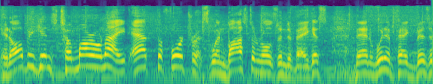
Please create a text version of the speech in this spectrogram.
It all begins tomorrow night at the Fortress when Boston rolls into Vegas. Then Winnipeg visits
